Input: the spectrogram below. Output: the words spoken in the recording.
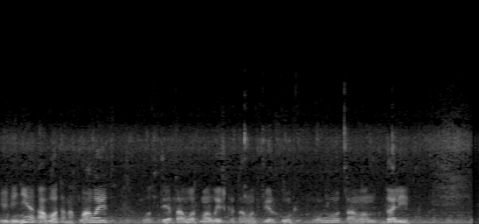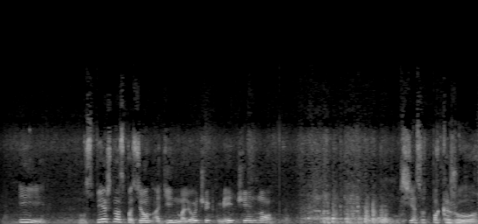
или нет. А вот она плавает. Вот это вот малышка, там вот вверху. Вот там он вдали. И успешно спасен один малечек меченос. Сейчас вот покажу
